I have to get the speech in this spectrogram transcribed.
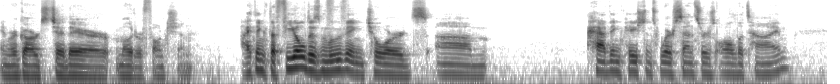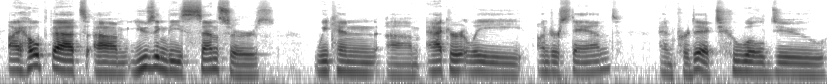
in regards to their motor function. I think the field is moving towards um, having patients wear sensors all the time. I hope that um, using these sensors, we can um, accurately understand and predict who will do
